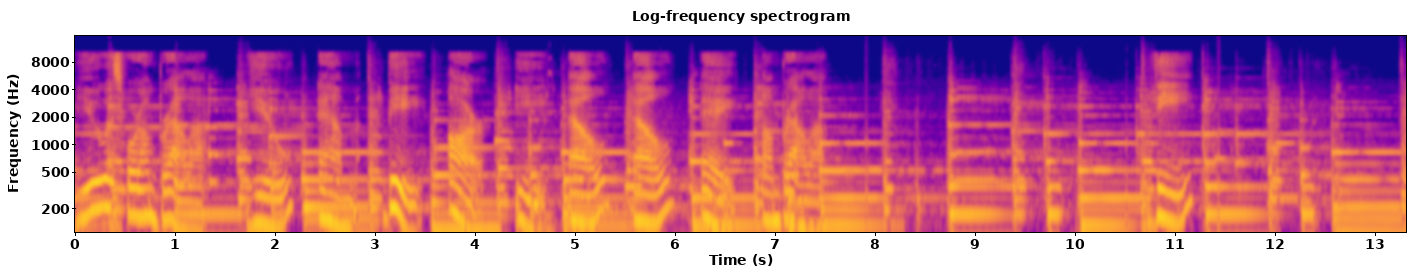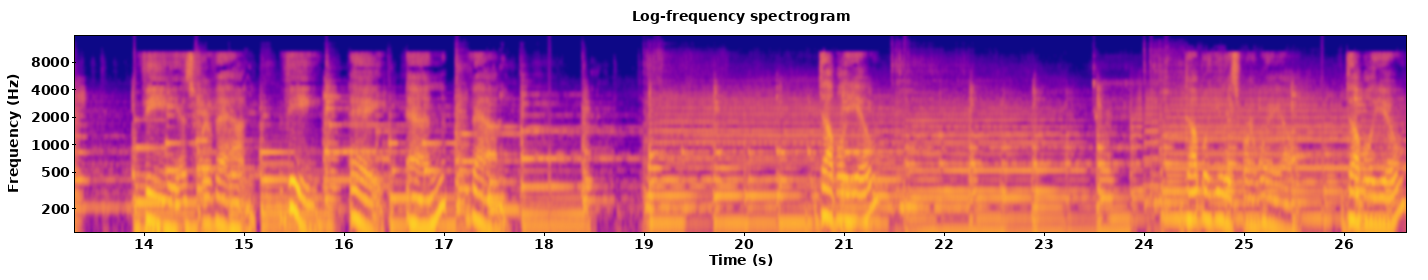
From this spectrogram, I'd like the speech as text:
U is for umbrella. U, M, B, R, E, L, L, A, umbrella. V. V is for van. V, A, N, van. W. W is for whale. W,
